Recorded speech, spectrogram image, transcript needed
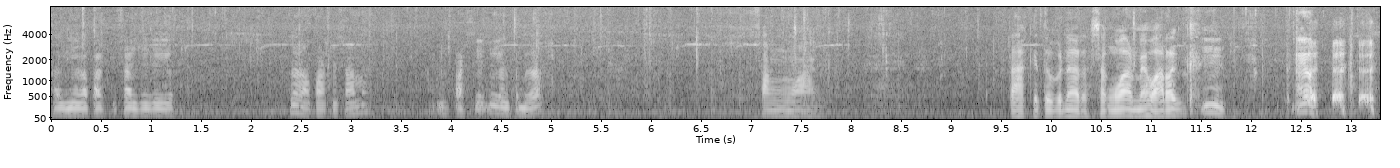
lagi ngelapar pisan sendiri Itu lapar pisang mah. pasti itu yang sebelah Sangwan. Tak itu benar, sangguan meh wareg. hmm. ayo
